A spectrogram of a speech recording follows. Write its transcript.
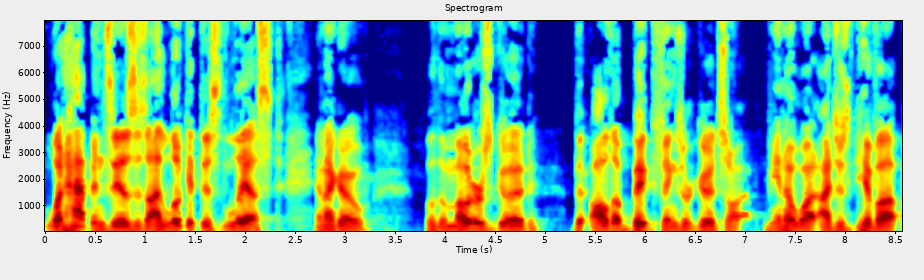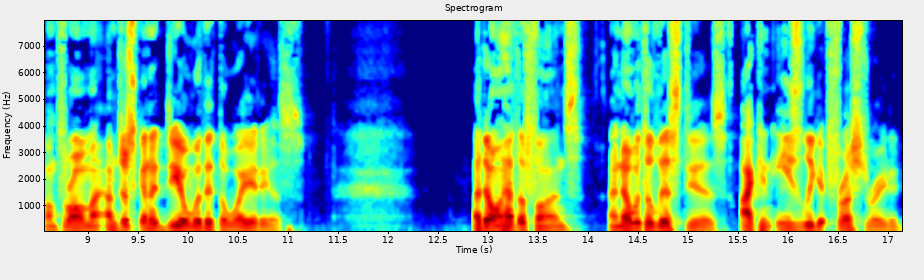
What happens is, is I look at this list and I go, well, the motor's good. The, all the big things are good. So you know what? I just give up. I'm throwing my, I'm just going to deal with it the way it is. I don't have the funds. I know what the list is. I can easily get frustrated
